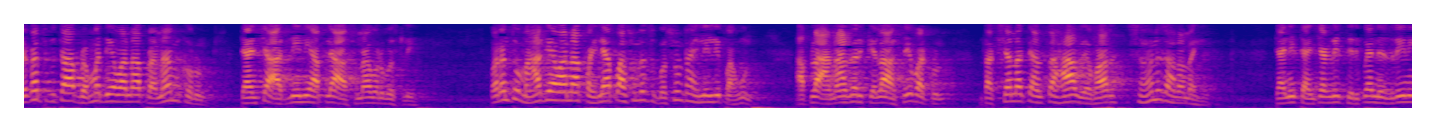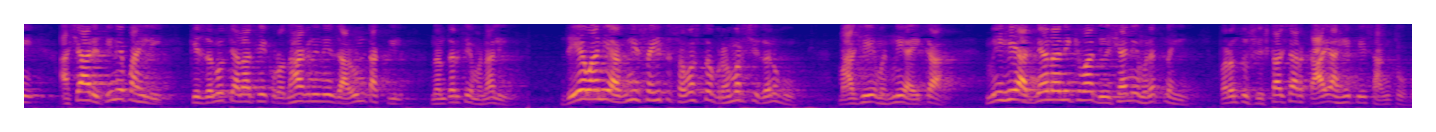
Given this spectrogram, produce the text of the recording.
जगतपिता ब्रह्मदेवांना प्रणाम करून त्यांच्या आज्ञेने आपल्या आसनावर बसले. परंतु महादेवांना पहिल्यापासूनच बसून राहिलेले पाहून आपला अनादर केला असे वाटून दक्षांना त्यांचा हा व्यवहार सहन झाला नाही. त्यांनी त्यांच्याकडे तिरप्या नजरेने अशा रीतीने पाहिली की जणू त्यांना ते क्रोधाग्नीने जाळून टाकतील. नंतर ते म्हणाले देव आणि अग्निसहित समस्त भ्रमर्षी जण हो. माझे म्हणणे ऐका. मी हे अज्ञानाने किंवा द्वेषाने म्हणत नाही परंतु शिष्टाचार काय आहे ते सांगतो.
